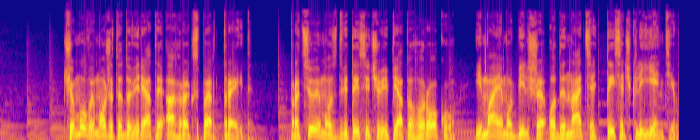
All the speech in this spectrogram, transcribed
Чому ви можете довіряти Агроексперт Трейд? Працюємо з 2005 року і маємо більше 11 тисяч клієнтів.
